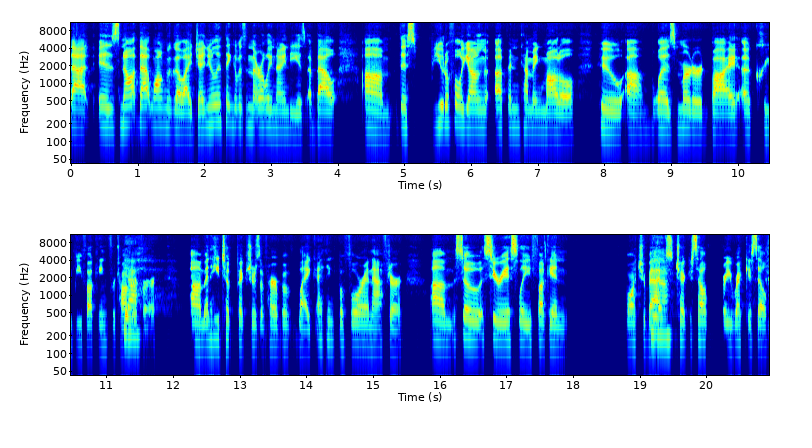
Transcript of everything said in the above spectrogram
that is not that long ago. I genuinely think it was in the early 90s about um, this beautiful young up and coming model who um, was murdered by a creepy fucking photographer. Um, and he took pictures of her, but like I think before and after. Um, so seriously, fucking watch your backs, check yourself before you wreck yourself,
